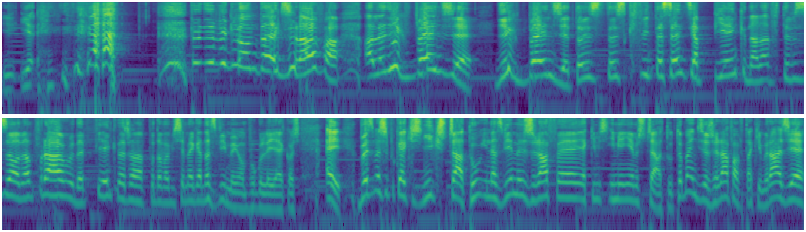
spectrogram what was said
I, je... To nie wygląda jak żyrafa, ale niech będzie, niech będzie, to jest, to jest kwintesencja piękna na, w tym zoo, naprawdę, piękna żyrafa, podoba mi się mega, nazwijmy ją w ogóle jakoś. Ej, wezmę szybko jakiś nick z czatu i nazwiemy żyrafę jakimś imieniem z czatu, to będzie żyrafa w takim razie,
